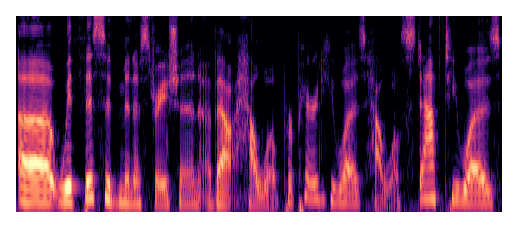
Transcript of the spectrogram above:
uh, with this administration about how well prepared he was, how well staffed he was.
